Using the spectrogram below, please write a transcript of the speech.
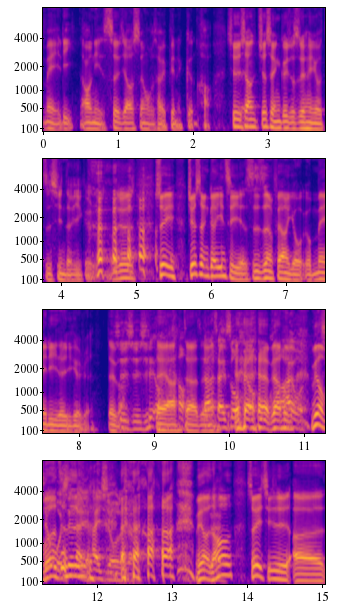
魅力，然后你的社交生活才会变得更好。其实像 Jason 哥就是很有自信的一个人，我觉得，所以 Jason 哥因此也是真的非常有有魅力的一个人，对吧？谢谢谢谢。对啊对啊，刚才说 不要害我，没有，我现在也害羞了。没有，然后所以其实呃，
